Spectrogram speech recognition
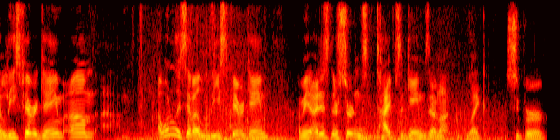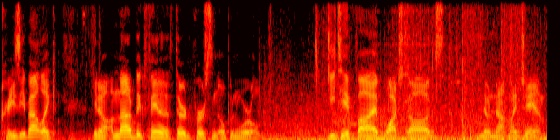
My least favorite game? Um, I wouldn't really say my least favorite game. I mean, I just there's certain types of games that I'm not like super crazy about. Like, you know, I'm not a big fan of the third-person open world. GTA 5, Watch Dogs, you know, not my jam.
